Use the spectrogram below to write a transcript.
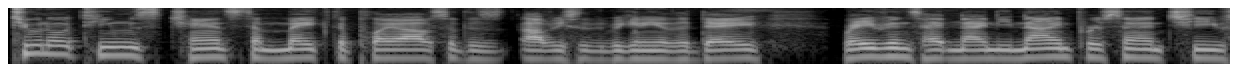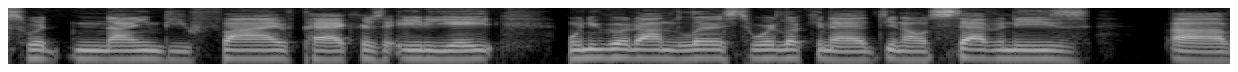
two no teams chance to make the playoffs. So this is obviously the beginning of the day. Ravens had ninety nine percent, Chiefs with ninety five, Packers eighty eight. When you go down the list, we're looking at you know seventies. Uh,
